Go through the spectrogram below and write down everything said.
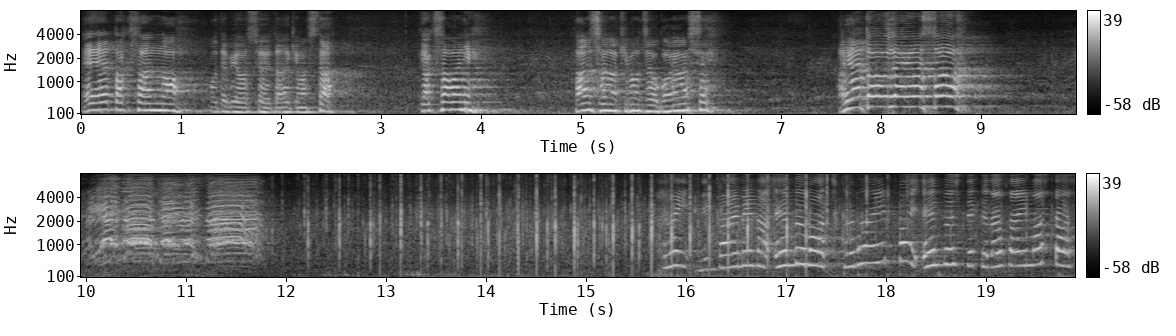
えー、たくさんのお手拍子をいただきました。お客様に感謝の気持ちを込めましてありがとうございました。はい、2回目の演舞も力いっぱい演舞してくださいました。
